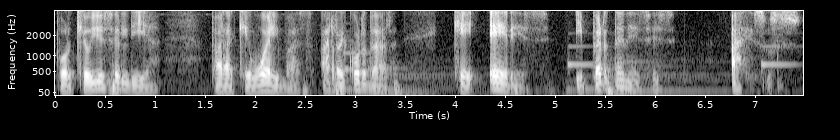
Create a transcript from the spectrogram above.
porque hoy es el día para que vuelvas a recordar que eres y perteneces a Jesús.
